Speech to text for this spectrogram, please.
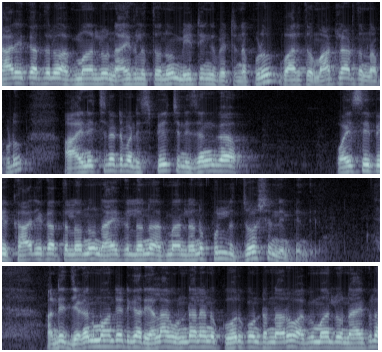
కార్యకర్తలు అభిమానులు నాయకులతోనూ మీటింగ్ పెట్టినప్పుడు వారితో మాట్లాడుతున్నప్పుడు ఆయన ఇచ్చినటువంటి స్పీచ్ నిజంగా వైసీపీ కార్యకర్తలను నాయకుల్లోనూ అభిమానులను ఫుల్ జోష్ నింపింది. అంటే జగన్మోహన్ రెడ్డి గారు ఎలా ఉండాలని కోరుకుంటున్నారో అభిమానులు నాయకులు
